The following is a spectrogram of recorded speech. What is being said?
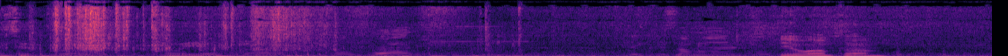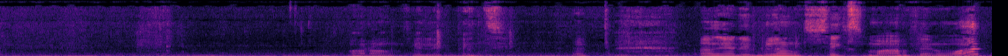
Is it right? Oh yeah. You're welcome. Orang Philippines. Langsung dibilang six muffin. What?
